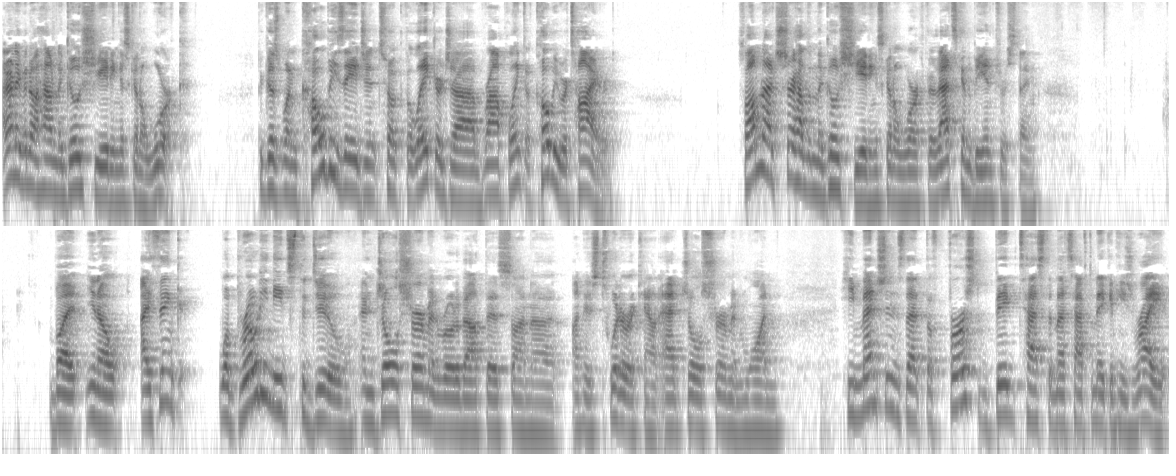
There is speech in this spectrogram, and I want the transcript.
I don't even know how negotiating is going to work. Because when Kobe's agent took the Laker job, Rob Pelinka, Kobe retired. So I'm not sure how the negotiating is going to work there. That's going to be interesting. But, you know, I think what Brodie needs to do, and Joel Sherman wrote about this on uh, on his Twitter account at Joel Sherman one. He mentions that the first big test the Mets have to make, and he's right,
